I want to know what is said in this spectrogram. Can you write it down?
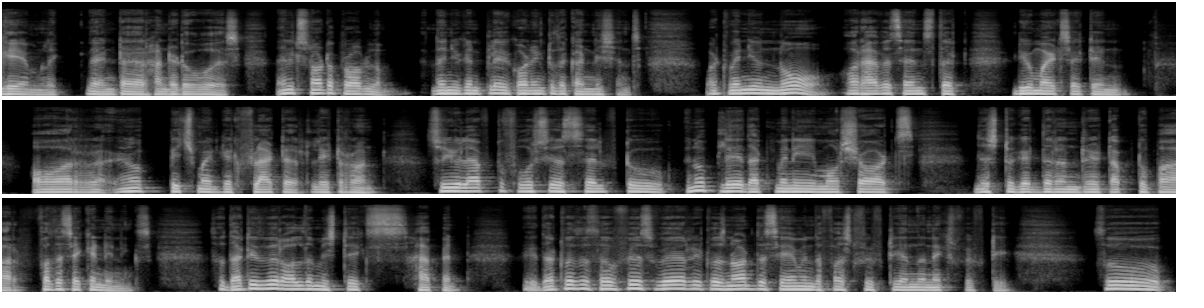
game, like the entire 100 overs, then it's not a problem. Then you can play according to the conditions. But when you know or have a sense that dew might set in or you know pitch might get flatter later on, so you'll have to force yourself to you know play that many more shots just to get the run rate up to par for the second innings. So that is where all the mistakes happen. Eh, That was a surface where it was not the same in the first 50 and the next 50. So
